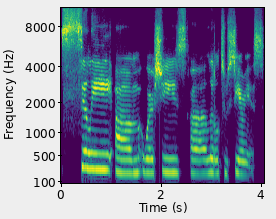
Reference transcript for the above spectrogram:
silly um where she's a little too serious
